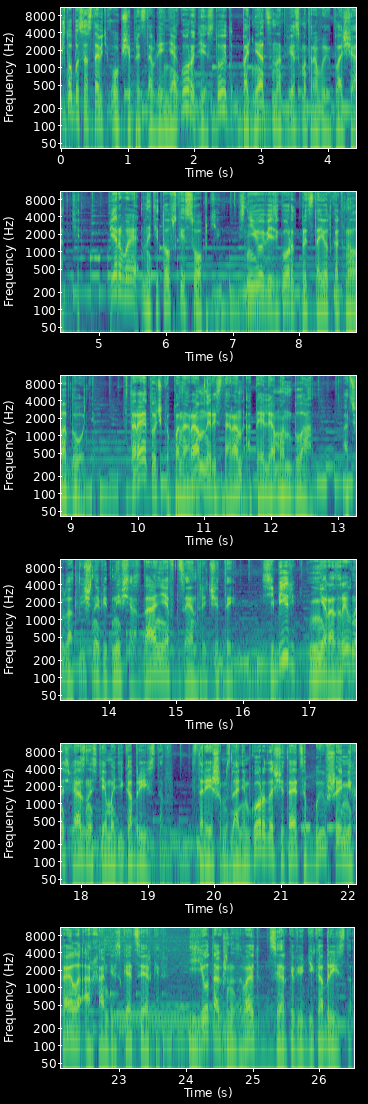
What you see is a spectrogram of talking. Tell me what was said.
Чтобы составить общее представление о городе, стоит подняться на две смотровые площадки. Первая – на Титовской сопке. С нее весь город предстает как на ладони. Вторая точка – панорамный ресторан отеля «Монблан». Отсюда отлично видны все здания в центре Читы. Сибирь неразрывно связана с темой декабристов. Старейшим зданием города считается бывшая Михайло-Архангельская церковь. Ее также называют церковью декабристов.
